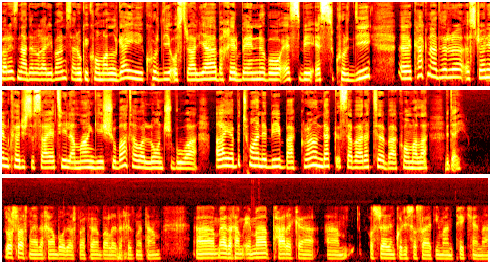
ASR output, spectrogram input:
بەڕێز نادر غەریبان سەرۆکی کۆمەڵگای کوردی ئوسترالیا بەخێر بێن بۆ SBS کوردی کاک نادر ئوسترالیان کەردی سوسایەتی لە مانگی شوباتەوە لۆنچ بووە ئایا بتوانبی باکگراوندەک سەبارەت بە کۆمەڵە بدەی؟ زۆر سپاس مەیادە خان بۆ دەرفەتە بەڵێ لە خزمەتام مەیادە خان ئێمە پارەکە ئوسترالیان کوردی سۆسایەتیمان پێکهێنا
